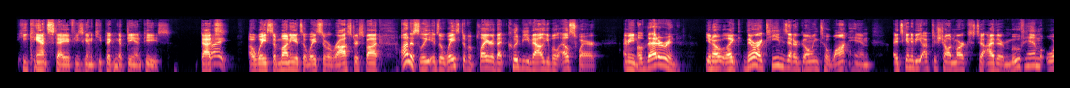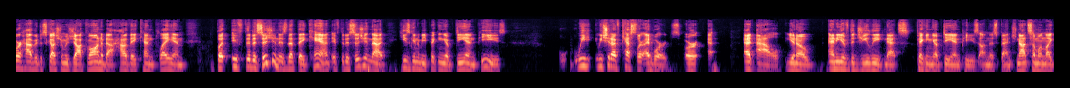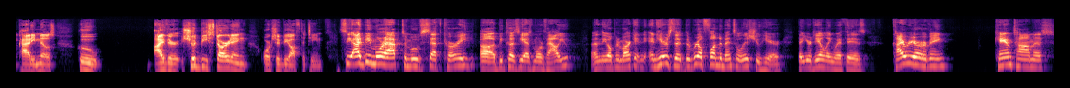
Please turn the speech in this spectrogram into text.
he can't stay if he's going to keep picking up DNPs. That's right. a waste of money. It's a waste of a roster spot. Honestly, it's a waste of a player that could be valuable elsewhere. I mean, a veteran. You know, like there are teams that are going to want him. It's going to be up to Sean Marks to either move him or have a discussion with Jacque Vaughn about how they can play him. But if the decision is that they can't, if the decision that he's going to be picking up DNPs, we we should have Kessler Edwards or et al. You know, any of the G League Nets picking up DNPs on this bench, not someone like Patty Mills who either should be starting or should be off the team. See, I'd be more apt to move Seth Curry uh, because he has more value in the open market. And, and here's the, the real fundamental issue here that you're dealing with is Kyrie Irving, Cam Thomas,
